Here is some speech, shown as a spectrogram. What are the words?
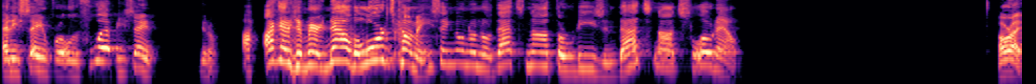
And he's saying for the flip, he's saying, you know, I, I got to get married now. The Lord's coming. He's saying, no, no, no. That's not the reason. That's not slow down. All right.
